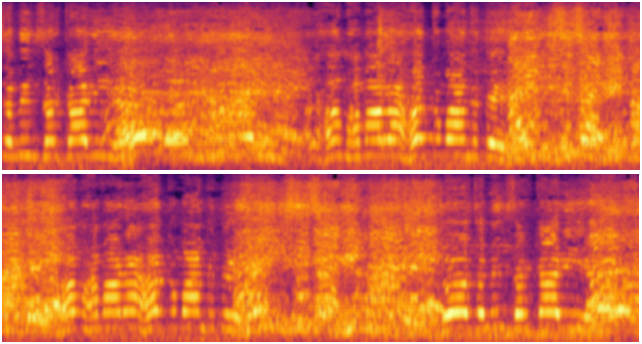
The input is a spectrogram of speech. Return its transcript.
जमीन सरकारी है. अरे हम हमारा हक मांगते हम हमारा हक मांगते जो जमीन सरकारी है.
